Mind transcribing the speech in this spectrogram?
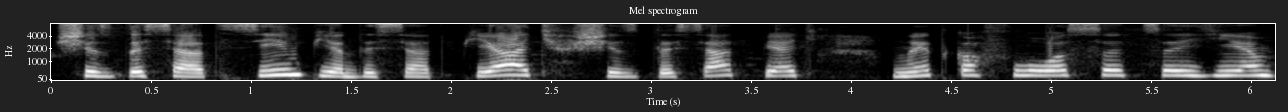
67, 55, 65. Нитка флоси це є.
